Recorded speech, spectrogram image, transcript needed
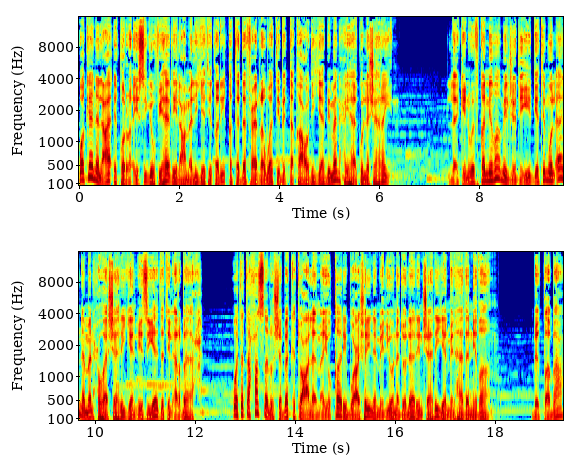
وكان العائق الرئيسي في هذه العملية طريقة دفع الرواتب التقاعدية بمنحها كل شهرين. لكن وفق النظام الجديد يتم الآن منحها شهريا لزيادة الأرباح وتتحصل الشبكة على ما يقارب 20 مليون دولار شهريا من هذا النظام. بالطبع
